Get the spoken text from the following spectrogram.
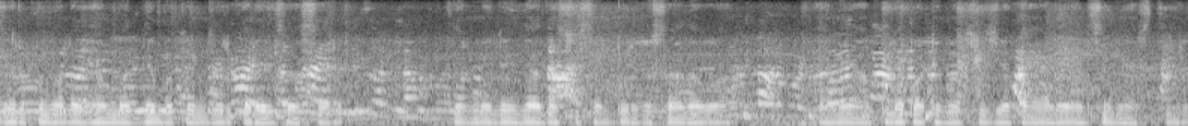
जर कोणाला ह्या माध्यमातून जर करायचं असेल तर दादाशी संपर्क साधावा आणि आपल्या पाठीमागचे ज्या काही अडी अडचणी असतील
